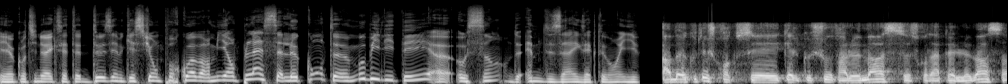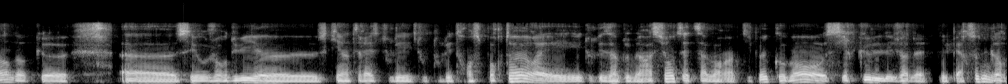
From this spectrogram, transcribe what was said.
Et on continue avec cette deuxième question. Pourquoi avoir mis en place le compte mobilité euh, au sein de M2A exactement, Yves? Ah ben écoutez, je crois que c'est quelque chose, enfin le MAS, ce qu'on appelle le MAS, hein, donc euh, euh, c'est aujourd'hui euh, ce qui intéresse tous les tous, tous les transporteurs et, toutes les agglomérations, c'est de savoir un petit peu comment circulent les jeunes les personnes, leur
